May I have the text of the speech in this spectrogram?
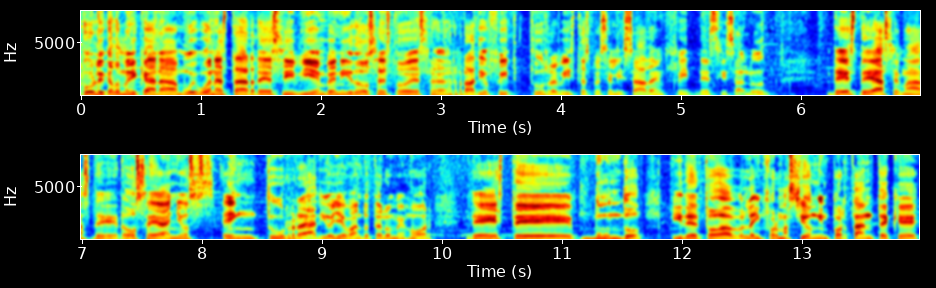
República Dominicana, muy buenas tardes y bienvenidos. Esto es Radio Fit, tu revista especializada en fitness y salud desde hace más de 12 años en tu radio, llevándote lo mejor de este mundo y de toda la información importante que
